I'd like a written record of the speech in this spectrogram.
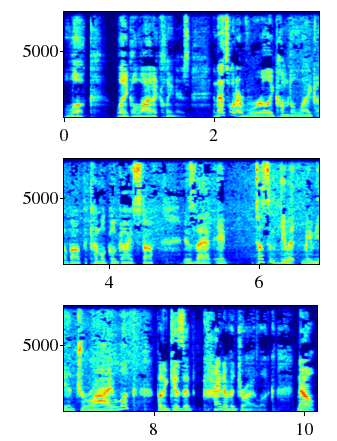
look like a lot of cleaners. And that's what I've really come to like about the Chemical Guy stuff is that it doesn't give it maybe a dry look, but it gives it kind of a dry look. Now,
